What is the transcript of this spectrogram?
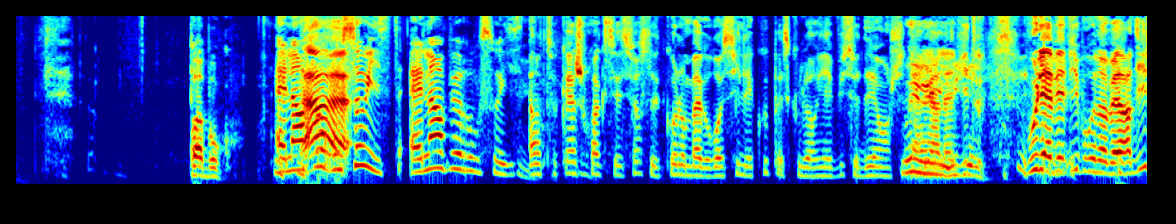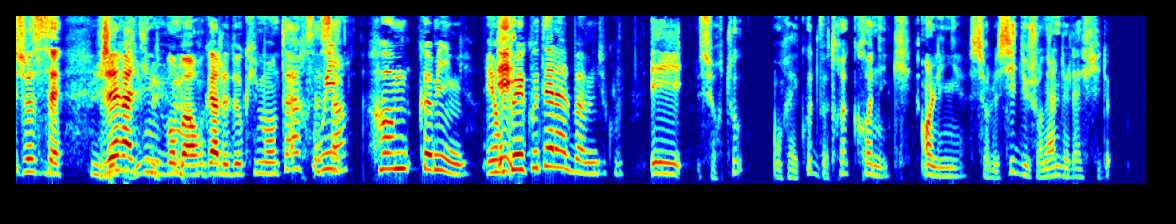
Pas beaucoup. Elle est un Ah. peu rousseauiste. Elle est un peu rousseauiste. En tout cas, je crois que c'est sûr, c'est que Colomba Grossi l'écoute parce que vous l'auriez vu se déhancher Oui, derrière oui, la oui, vitre. Vous l'avez vu, Bruno Bernardi, je sais. Géraldine, bon bah on regarde le documentaire, c'est Oui, ça? Homecoming. Et on Et- peut écouter l'album du coup. Et surtout, on réécoute votre chronique en ligne sur le site du journal de la philo.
